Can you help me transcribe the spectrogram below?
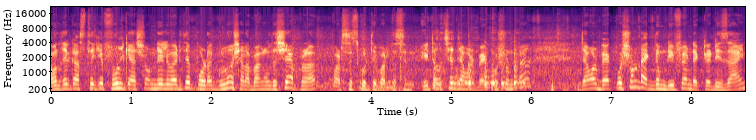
আমাদের কাছ থেকে ফুল ক্যাশ অন ডেলিভারিতে প্রোডাক্টগুলো সারা বাংলাদেশে আপনারা পারচেস করতে পারতেছেন। এটা হচ্ছে জামার ব্যাক পোষণটা জামার ব্যাক পোষণটা একদম ডিফারেন্ট একটা ডিজাইন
